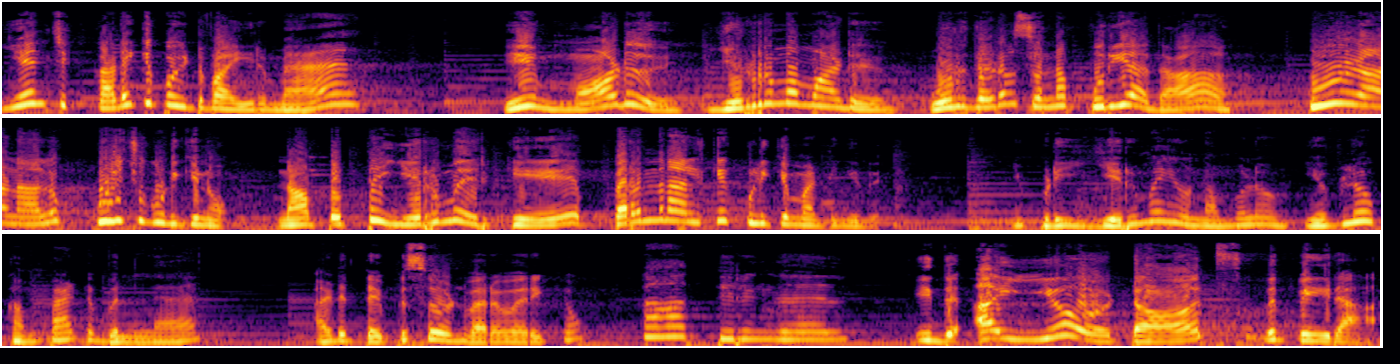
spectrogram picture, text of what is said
ஏன்ச்சு கடைக்கு போயிட்டு வா இருமே. ஏய் மாடு எரும மாடு. ஒரு தடவை சொன்னா புரியாதா? கூழானாலும் குளிச்சு குடிக்கணும். நான் பெத்த எருமை இருக்கே பிறந்த நாளுக்கே குளிக்க மாட்டேங்குது. இப்படி எருமையும் நம்மளும் எவ்வளோ கம்பேட்டபிள்ல அடுத்த எபிசோட் வர வரைக்கும் காத்திருங்கள். இது ஐயோ டாக்ஸ் வித் வீரா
